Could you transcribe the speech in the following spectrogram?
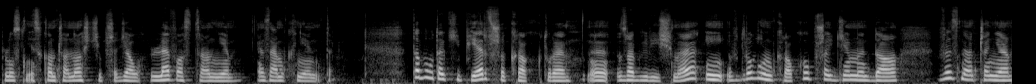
plus nieskończoności przedział lewostronnie zamknięty. To był taki pierwszy krok, który y, zrobiliśmy, i w drugim kroku przejdziemy do wyznaczenia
